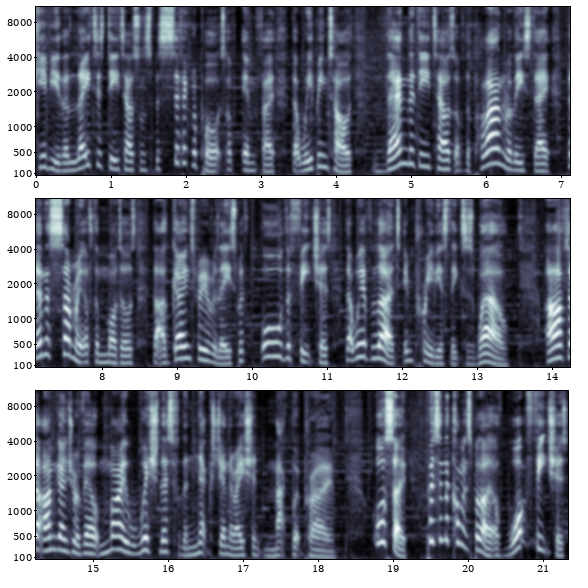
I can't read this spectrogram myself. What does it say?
give you the latest details on specific reports of info that we've been told, then the details of the planned release date, then a summary of the models that are going to be released with all the features that we have learnt in previous leaks as well. After, I'm going to reveal my wish list for the next generation MacBook Pro. Also, put in the comments below of what features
